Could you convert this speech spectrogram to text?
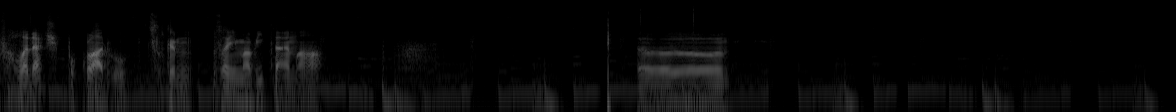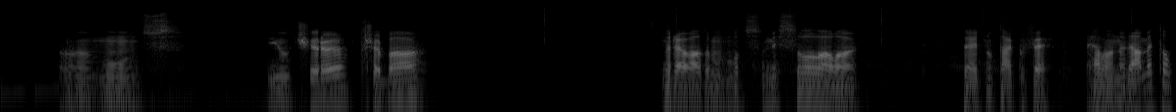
V hledači pokladu, celkem zajímavý téma. Future třeba. Nedává to moc smysl, ale to je jedno tak ve... Hele, nedáme to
